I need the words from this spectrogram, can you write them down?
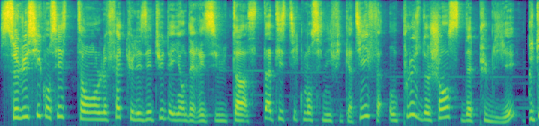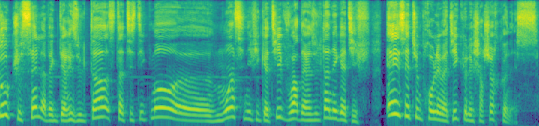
Celui-ci consiste en le fait que les études ayant des résultats statistiquement significatifs ont plus de chances d'être publiées, plutôt que celles avec des résultats statistiquement euh, moins significatifs, voire des résultats négatifs. Et c'est une problématique que les chercheurs connaissent.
